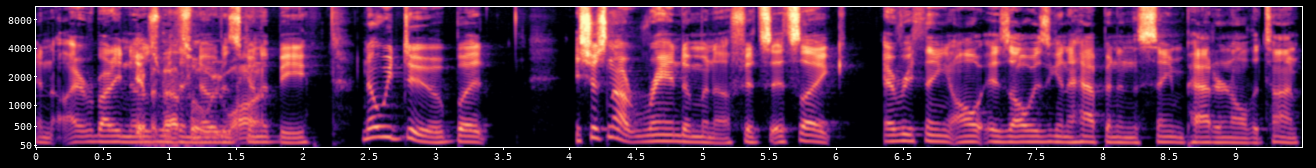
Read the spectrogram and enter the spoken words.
and everybody knows yeah, where the node is going to be. No, we do, but it's just not random enough. It's it's like everything all is always going to happen in the same pattern all the time.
